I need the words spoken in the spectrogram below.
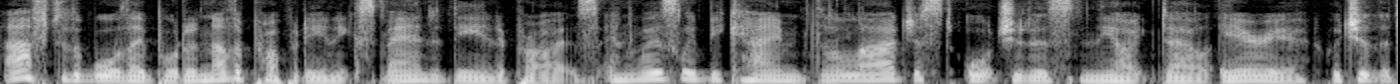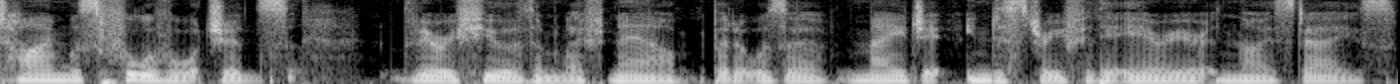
After the war, they bought another property and expanded the enterprise, and Leslie became the largest orchardist in the Oakdale area, which at the time was full of orchards. Very few of them left now, but it was a major industry for the area in those days.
